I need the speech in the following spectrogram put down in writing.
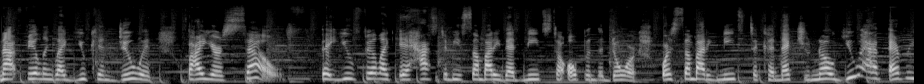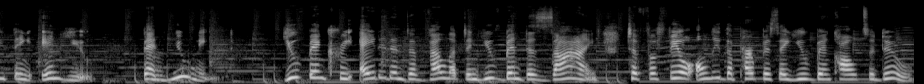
Not feeling like you can do it by yourself. That you feel like it has to be somebody that needs to open the door or somebody needs to connect you. No, you have everything in you that mm-hmm. you need. You've been created and developed and you've been designed to fulfill only the purpose that you've been called to do.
